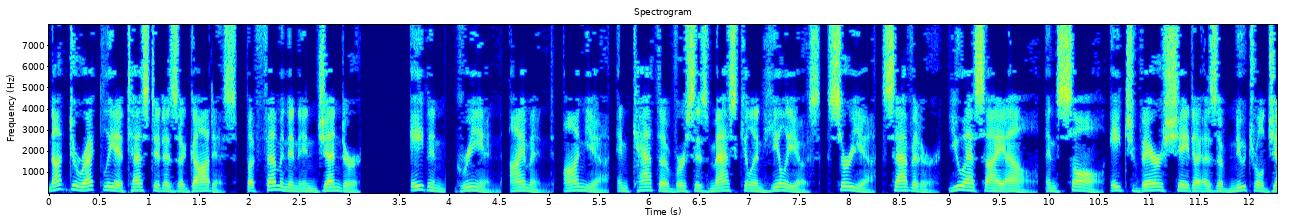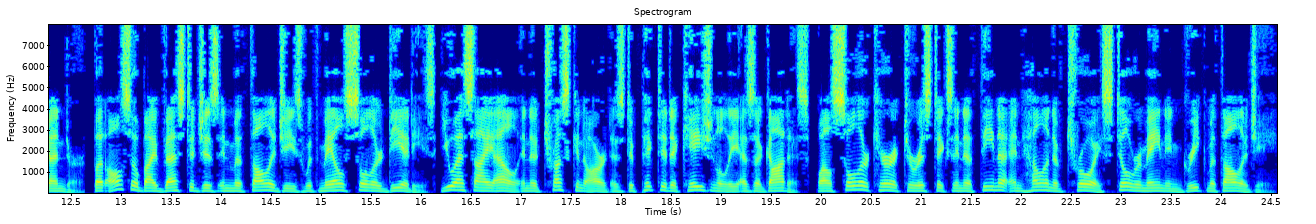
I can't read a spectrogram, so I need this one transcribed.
not directly attested as a goddess, but feminine in gender, Aten, Grian, Imond, Anya, and Katha versus masculine Helios, Surya, Savitar, Usil, and Sol H. Ver Sheta as of neutral gender, but also by vestiges in mythologies with male solar deities Usil in Etruscan art is depicted occasionally as a goddess, while solar characteristics in Athena and Helen of Troy still remain in Greek mythology.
